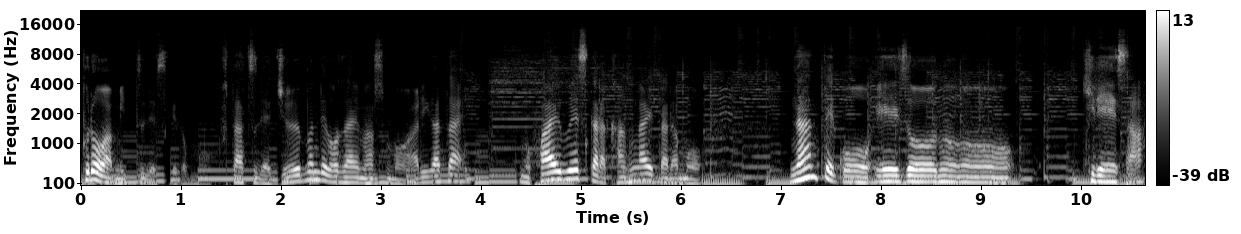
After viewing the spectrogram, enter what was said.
プロは3つですけども、2つで十分でございます。もうありがたい。もう 5S から考えたらもう、なんてこう映像の綺麗さ、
